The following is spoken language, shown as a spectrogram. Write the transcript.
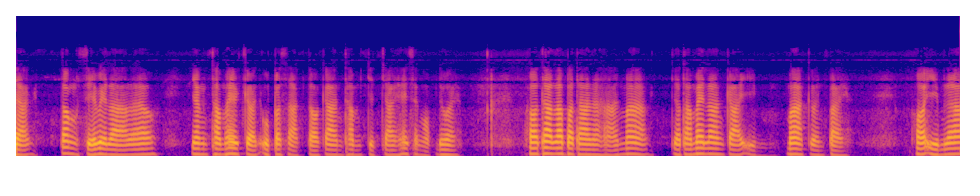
จากต้องเสียเวลาแล้ว ยังทำให้เกิดอุปสรรคต่อการทำจิตใจให้สงบด้วย เพราะถ้ารับประทานอาหารมาก จะทำให้ร่างกายอิ่ม มากเกินไป พออิ่มแล้ว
